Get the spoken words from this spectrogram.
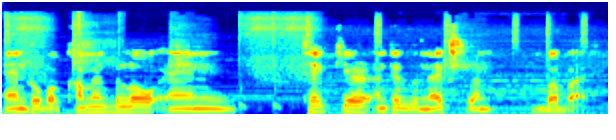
And drop a comment below and take care until the next one. Bye bye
